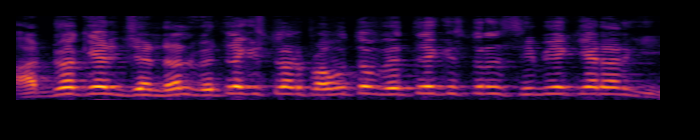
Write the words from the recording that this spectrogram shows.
అడ్వకేట్ జనరల్ వ్యతిరేకిస్తున్నాడు. ప్రభుత్వం వ్యతిరేకిస్తున్నది సిబిఐకి ఇవ్వడానికి.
